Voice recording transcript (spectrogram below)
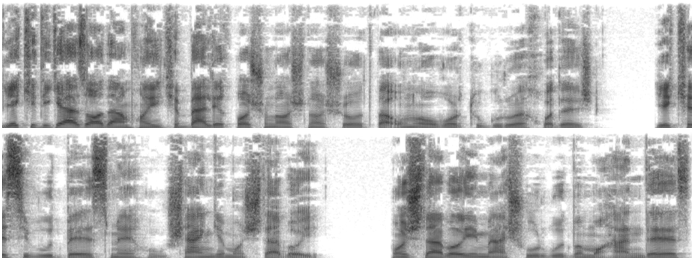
یکی دیگه از آدمهایی که بلیغ باشون آشنا شد و اون آورد تو گروه خودش یک کسی بود به اسم هوشنگ مجتبایی مجتبایی مشهور بود به مهندس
